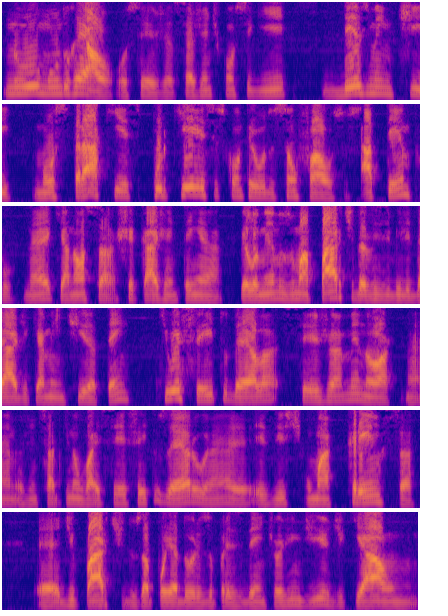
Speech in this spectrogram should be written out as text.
no mundo real. Ou seja, se a gente conseguir desmentir, mostrar que esse, por que esses conteúdos são falsos a tempo, né, que a nossa checagem tenha pelo menos uma parte da visibilidade que a mentira tem, que o efeito dela seja menor. Né? A gente sabe que não vai ser efeito zero, né? existe uma crença é, de parte dos apoiadores do presidente hoje em dia de que há um,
